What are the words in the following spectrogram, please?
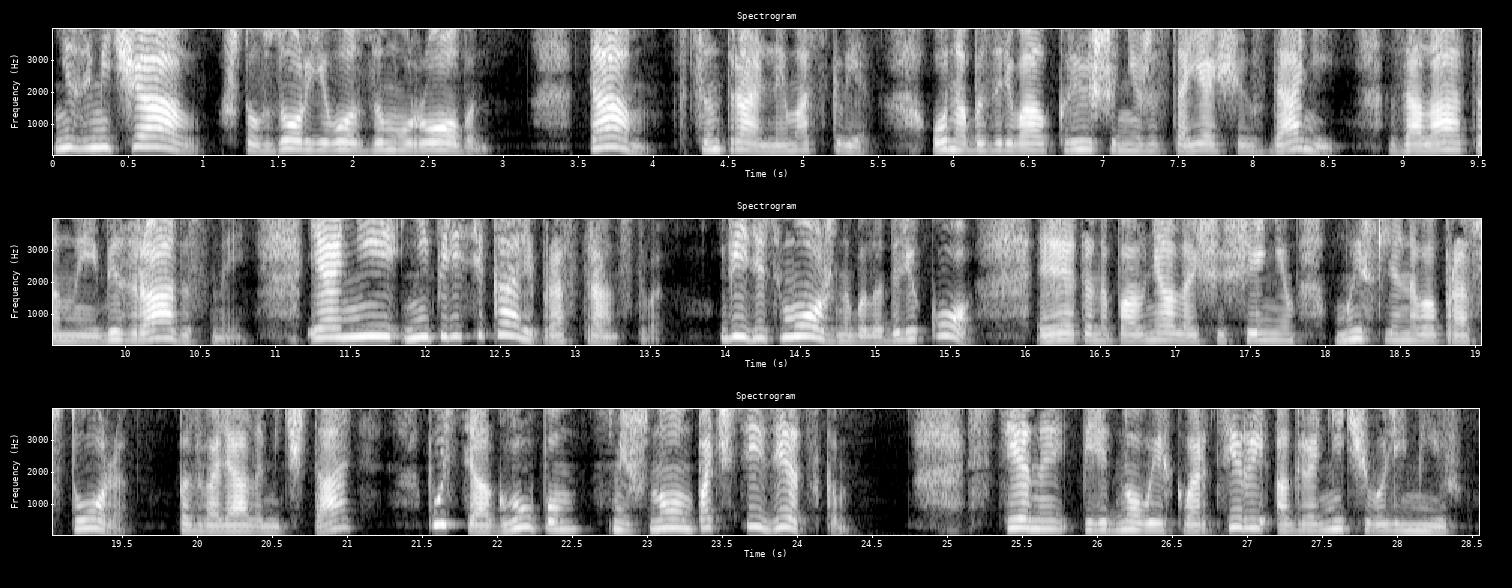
не замечал, что взор его замурован. Там, в центральной Москве, он обозревал крыши нижестоящих зданий, залатанные, безрадостные, и они не пересекали пространство. Видеть можно было далеко, и это наполняло ощущением мысленного простора, позволяло мечтать, пусть и о глупом, смешном, почти детском. Стены перед новой их квартирой ограничивали мир —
